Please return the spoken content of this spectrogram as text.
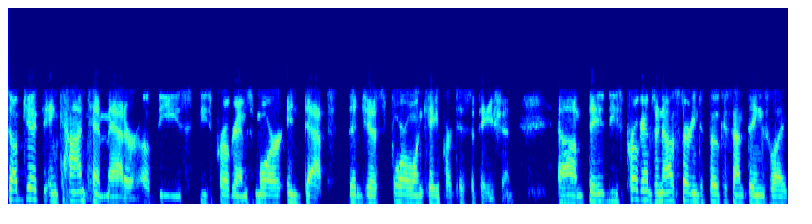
subject and content matter of these these programs more in depth than just 401k participation. Um, they, these programs are now starting to focus on things like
